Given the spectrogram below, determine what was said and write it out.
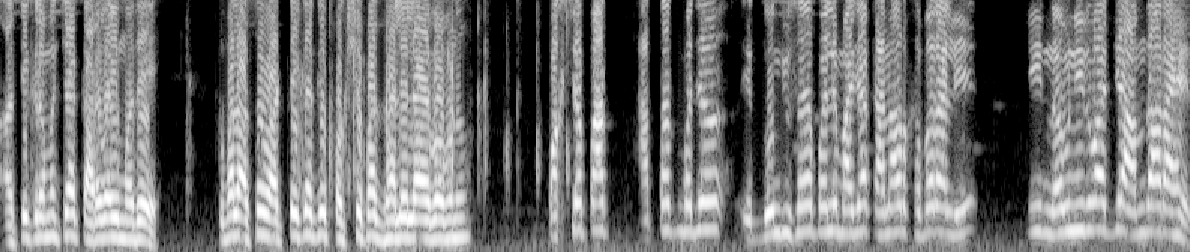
अतिक्रमणच्या कारवाईमध्ये तुम्हाला असं वाटतंय का की पक्षपात झालेला आहे बा म्हणून? पक्षपात आताच म्हणजे एक दोन दिवसा पहिले माझ्या कानावर खबर आली की नवनिर्वात जे आमदार आहेत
